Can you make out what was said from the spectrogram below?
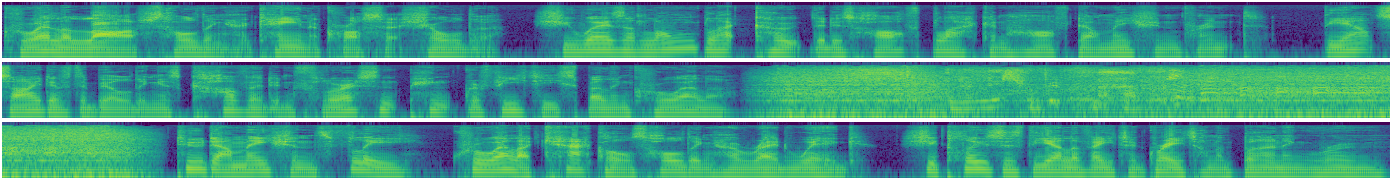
Cruella laughs holding her cane across her shoulder. She wears a long black coat that is half black and half Dalmatian print. The outside of the building is covered in fluorescent pink graffiti spelling Cruella. And a little bit mad. Two Dalmatians flee. Cruella cackles holding her red wig. She closes the elevator grate on a burning room.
